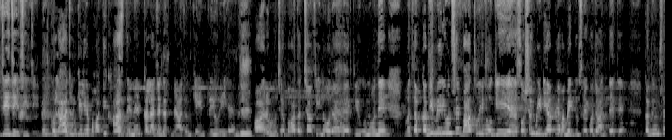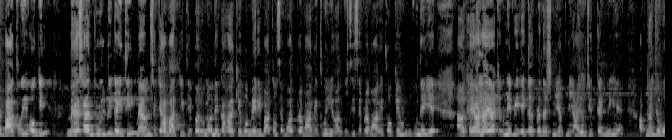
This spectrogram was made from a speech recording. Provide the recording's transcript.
जी जी जी जी बिल्कुल। आज उनके लिए बहुत ही खास दिन है कला जगत में आज उनकी एंट्री हुई है। और मुझे बहुत अच्छा फील हो रहा है कि उन्होंने मतलब कभी मेरी उनसे बात हुई होगी सोशल मीडिया पे हम एक दूसरे को जानते थे कभी उनसे बात हुई होगी मैं शायद भूल भी गई थी मैं उनसे क्या बात की थी पर उन्होंने कहा कि वो मेरी बातों से बहुत प्रभावित हुई और उसी से प्रभावित होकर उन्हें ये ख्याल आया कि उन्हें भी एकल प्रदर्शनी अपनी आयोजित करनी है। अपना जो वो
